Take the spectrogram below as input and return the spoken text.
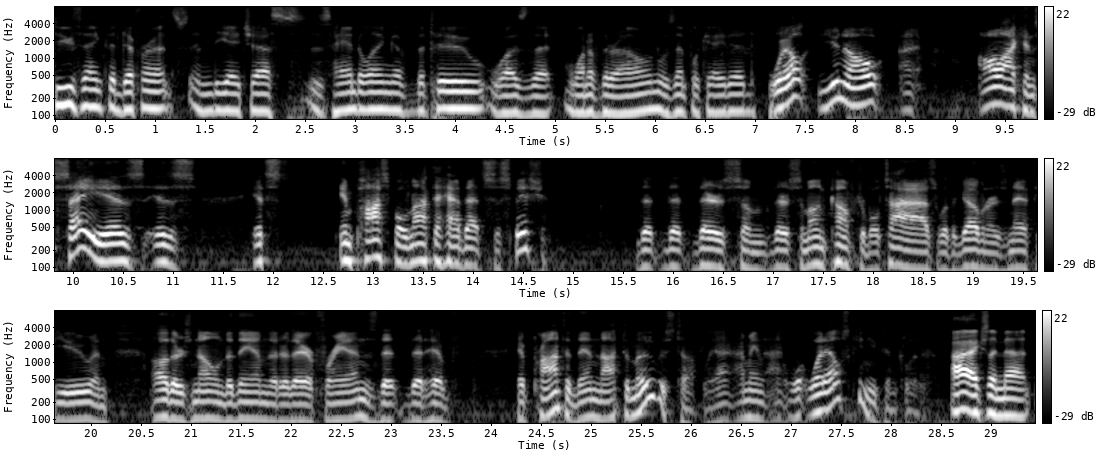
Do you think the difference in DHS's handling of the two was that one of their own was implicated? Well, you know, I, all I can say is is it's impossible not to have that suspicion that that there's some there's some uncomfortable ties with the governor's nephew and others known to them that are their friends that that have have prompted them not to move as toughly. I, I mean, I, what else can you conclude? I actually meant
